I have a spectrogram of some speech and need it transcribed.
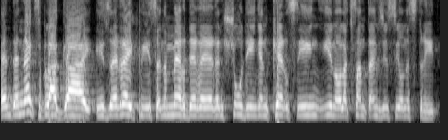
And the next black guy is a rapist and a murderer and shooting and cursing, you know, like sometimes you see on the street.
